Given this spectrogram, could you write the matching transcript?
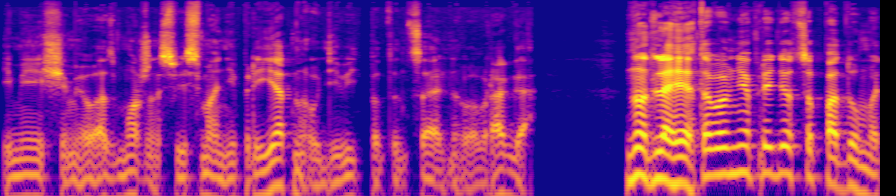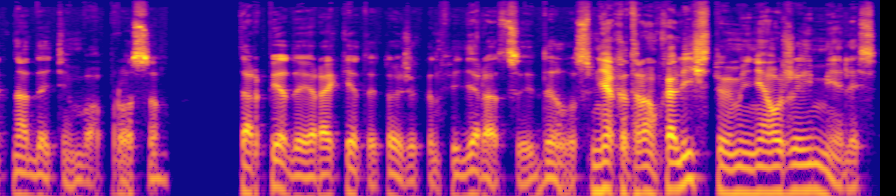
имеющими возможность весьма неприятно удивить потенциального врага. Но для этого мне придется подумать над этим вопросом. Торпеды и ракеты той же конфедерации «Делус» в некотором количестве у меня уже имелись,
